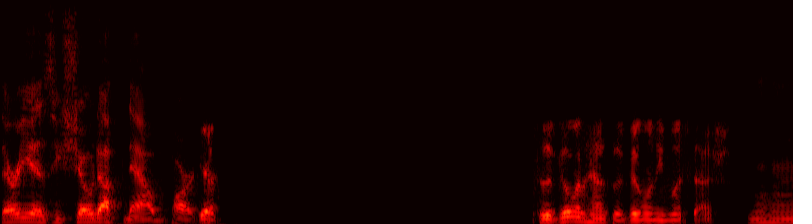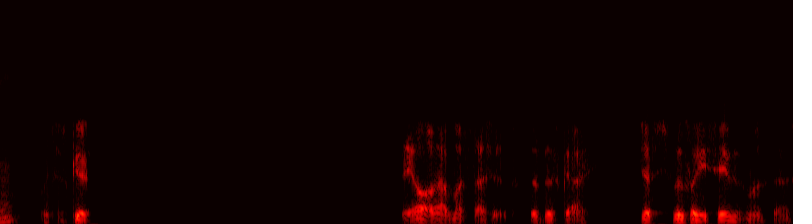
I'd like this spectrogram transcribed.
There he is. He showed up now, the partner. Yeah. So the villain has a villainy mustache, Mm-hmm. which is good. They all have mustaches, but this guy just looks like he shaved his mustache.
